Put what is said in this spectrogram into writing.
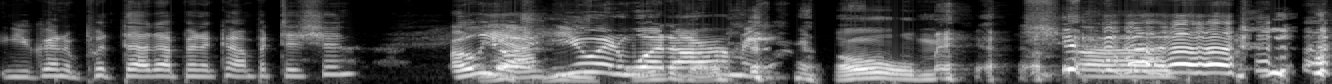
You're going to put that up in a competition? Oh, You- yeah. You in what army? oh man. Uh,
